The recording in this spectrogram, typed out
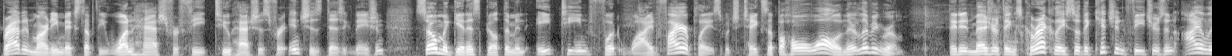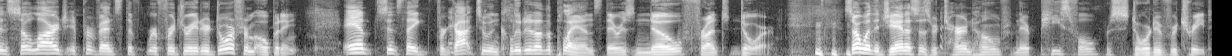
Brad and Marty mixed up the one hash for feet, two hashes for inches designation, so McGinnis built them an 18 foot wide fireplace, which takes up a whole wall in their living room. They didn't measure things correctly, so the kitchen features an island so large it prevents the refrigerator door from opening. And since they forgot to include it on the plans, there is no front door. so when the Janises returned home from their peaceful, restorative retreat,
